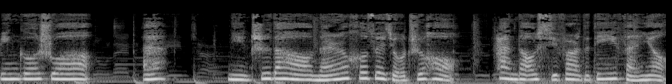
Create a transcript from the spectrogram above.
兵哥说：“哎，你知道男人喝醉酒之后看到媳妇儿的第一反应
